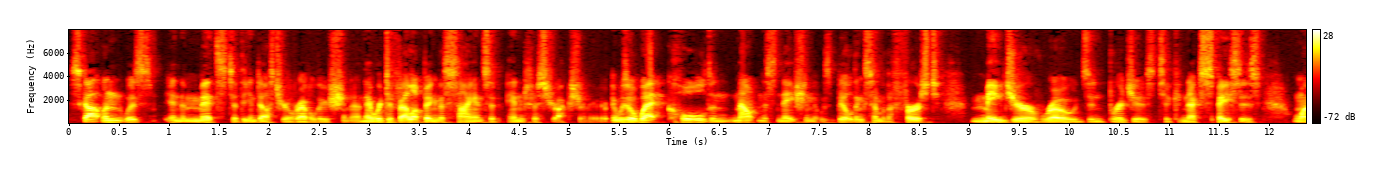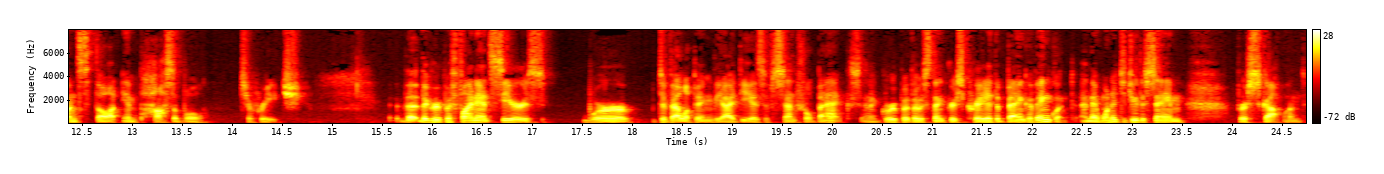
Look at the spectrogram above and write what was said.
Scotland was in the midst of the Industrial Revolution, and they were developing the science of infrastructure. It was a wet, cold, and mountainous nation that was building some of the first major roads and bridges to connect spaces once thought impossible to reach. The, the group of financiers were developing the ideas of central banks, and a group of those thinkers created the Bank of England, and they wanted to do the same for Scotland.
